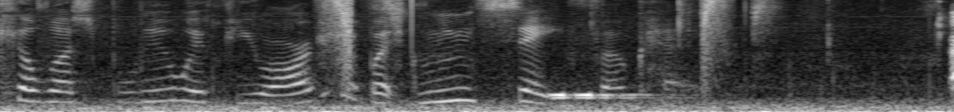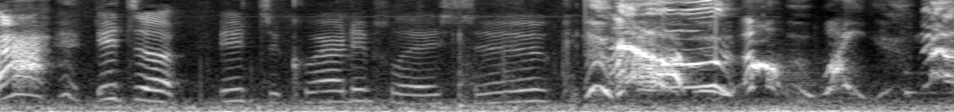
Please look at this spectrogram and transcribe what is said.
kill us, blue, if you are, but green's safe. Okay. Ah, it's a it's a crowded place. Okay. No! oh, wait! No!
